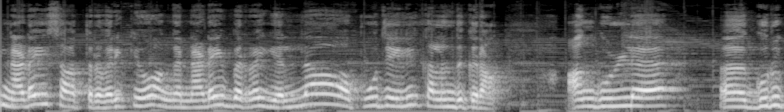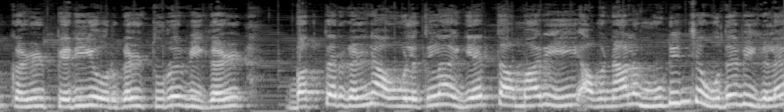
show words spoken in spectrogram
நடை சாத்துற வரைக்கும் அங்கே நடைபெற எல்லா பூஜையிலையும் கலந்துக்கிறான். அங்குள்ள குருக்கள் பெரியோர்கள் துறவிகள் பக்தர்கள்னு அவங்களுக்கெல்லாம் ஏற்ற மாதிரி அவனால் முடிஞ்ச உதவிகளை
